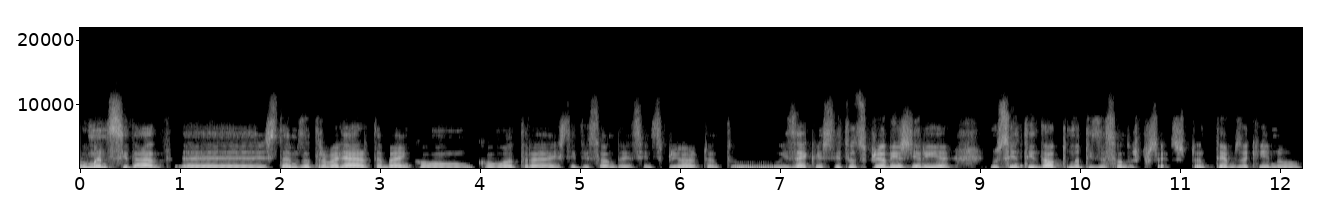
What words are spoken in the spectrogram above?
uma necessidade. Uh, estamos a trabalhar também com, com outra instituição de ensino superior, portanto, o ISEC, o Instituto Superior de Engenharia, no sentido da automatização dos processos. Portanto, temos aqui no,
